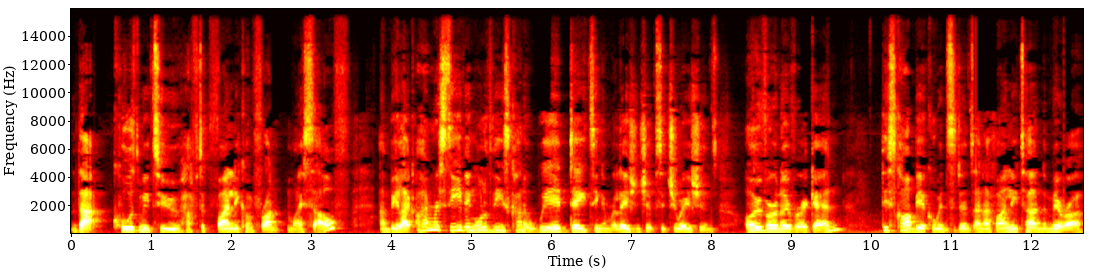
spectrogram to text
that caused me to have to finally confront myself and be like, I'm receiving all of these kind of weird dating and relationship situations over and over again. This can't be a coincidence. And I finally turned the mirror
